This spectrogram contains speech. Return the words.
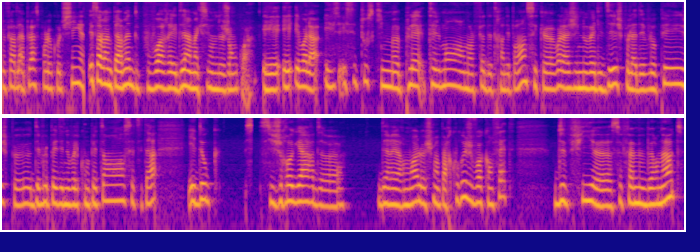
je vais faire de la place pour le coaching et ça va me permettre de pouvoir aider un maximum de gens quoi. Et, voilà, et, c'est tout ce qui me plaît tellement dans le fait d'être indépendante, c'est que voilà, j'ai une nouvelle idée, je peux la développer, je peux développer des nouvelles compétences, etc. Et donc, si je regarde euh, derrière moi le chemin parcouru, je vois qu'en fait, depuis euh, ce fameux burn-out,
